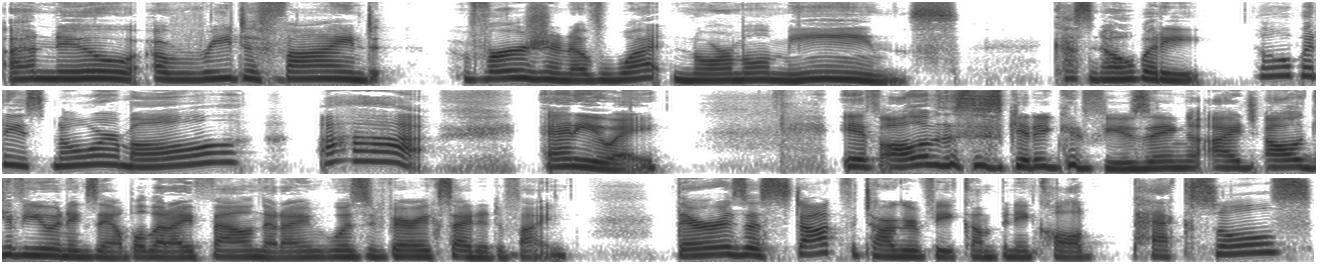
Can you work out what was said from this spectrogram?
a new, a redefined version of what normal means. Cause nobody, nobody's normal. Ah. Anyway, if all of this is getting confusing, I, I'll give you an example that I found that I was very excited to find. There is a stock photography company called Pexels,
